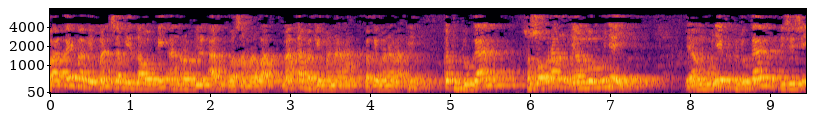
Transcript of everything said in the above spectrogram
Pakai bagi mansabi tauqi an robil ard wa samawat. Maka bagaimana bagaimana lagi kedudukan seseorang yang mempunyai yang mempunyai kedudukan di sisi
